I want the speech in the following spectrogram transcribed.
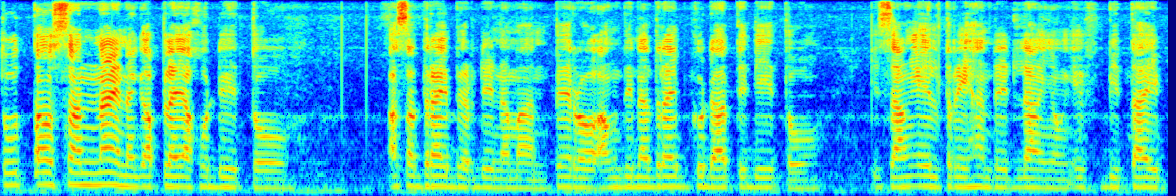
2009 nag-apply ako dito as a driver din naman. Pero ang dinadrive ko dati dito, isang L300 lang, yung FB type.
